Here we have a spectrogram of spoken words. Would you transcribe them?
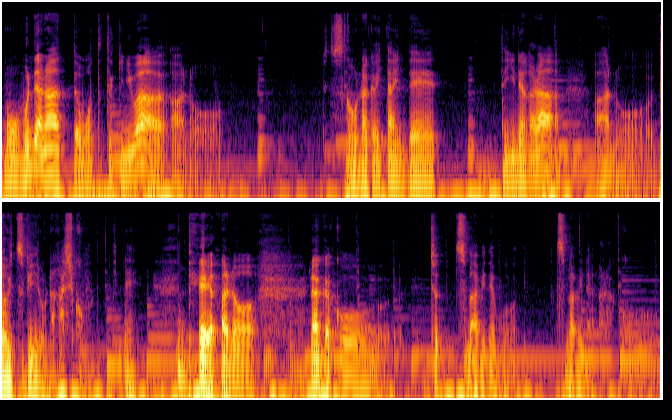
もう無理だなって思った時にはあのちょっとすごいお腹痛いんでって言いながらあのドイツビールを流し込むっていうね。であのなんかこうちょっとつまみでもつまみながらこう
